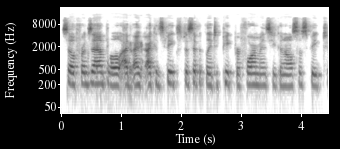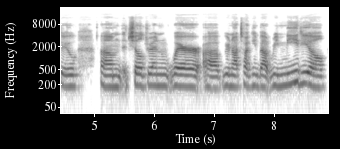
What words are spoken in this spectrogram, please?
So, for example, I, I, I, can speak specifically to peak performance. You can also speak to um, children where uh, you're not talking about remedial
